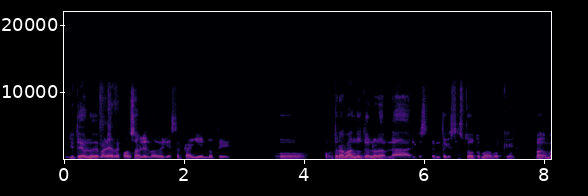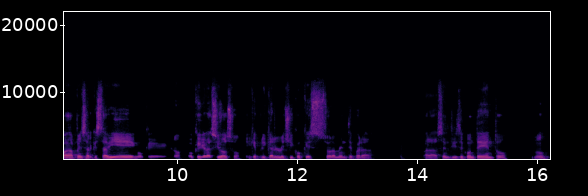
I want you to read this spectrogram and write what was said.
Yo te hablo de manera responsable, no debería estar cayéndote o, o trabándote a la hora de hablar y que se te note que estás todo tomado porque van, van a pensar que está bien o que, ¿no? O que gracioso. Hay que explicarle a los chicos que es solamente para, para sentirse contento, ¿no?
